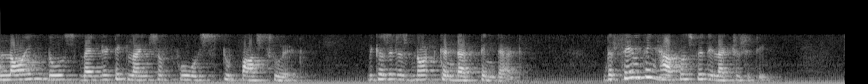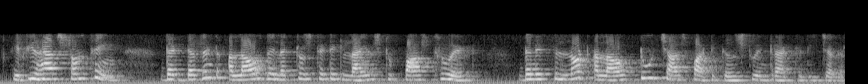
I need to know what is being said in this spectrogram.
allowing those magnetic lines of force to pass through it because it is not conducting that. The same thing happens with electricity. If you have something that doesn't allow the electrostatic lines to pass through it, then it will not allow two charged particles to interact with each other.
